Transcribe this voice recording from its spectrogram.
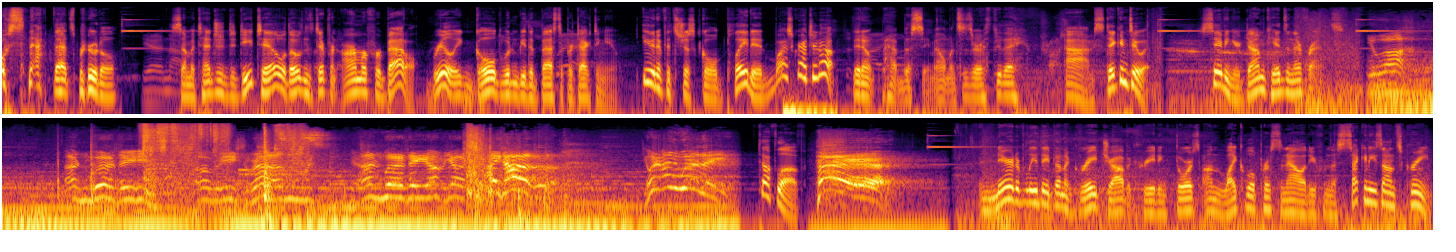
Oh snap, that's brutal. Some attention to detail with Odin's different armor for battle. Really, gold wouldn't be the best at protecting you. Even if it's just gold plated, why scratch it up? They don't have the same elements as Earth, do they? I'm sticking to it. Saving your dumb kids and their friends. You are unworthy of these realms, unworthy of your title! You're unworthy! Tough love. And narratively, they've done a great job at creating Thor's unlikable personality from the second he's on screen.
